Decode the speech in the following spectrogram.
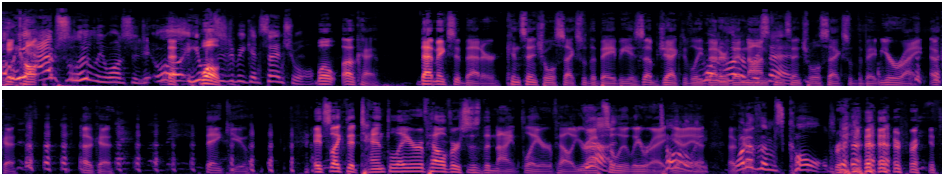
oh, he called. absolutely wants to do. Well, That- he well- wants it to be consensual. well, okay. That makes it better. Consensual sex with a baby is objectively better than 100%. non-consensual sex with the baby. You're right. Okay. Okay. Thank you. It's like the tenth layer of hell versus the ninth layer of hell. You're Yeah, absolutely right. Totally. Yeah, yeah. One Okay. of them's cold. right.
